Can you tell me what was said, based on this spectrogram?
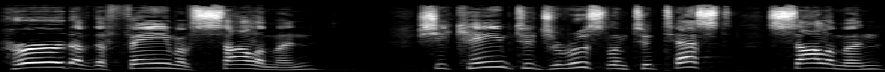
heard of the fame of Solomon, she came to Jerusalem to test Solomon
